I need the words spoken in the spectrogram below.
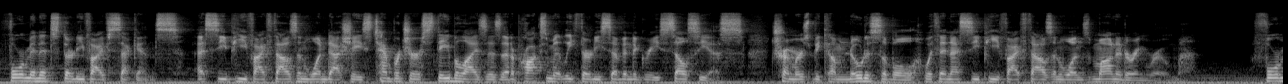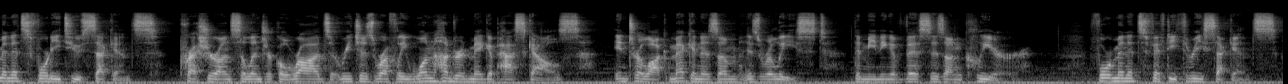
4 minutes 35 seconds. SCP-5001-A's temperature stabilizes at approximately 37 degrees Celsius. Tremors become noticeable within SCP-5001's monitoring room. 4 minutes 42 seconds. Pressure on cylindrical rods reaches roughly 100 megapascals. Interlock mechanism is released. The meaning of this is unclear. 4 minutes 53 seconds.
